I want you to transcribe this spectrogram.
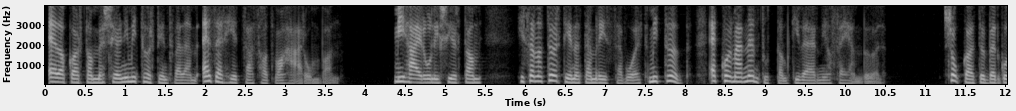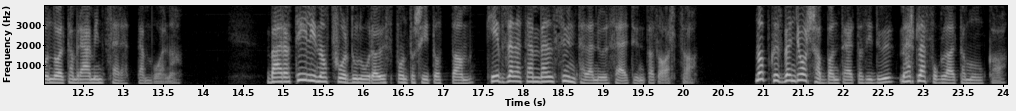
El akartam mesélni, mi történt velem 1763-ban. Mihályról is írtam, hiszen a történetem része volt, mi több, ekkor már nem tudtam kiverni a fejemből. Sokkal többet gondoltam rá, mint szerettem volna. Bár a téli napfordulóra összpontosítottam, képzeletemben szüntelenül feltűnt az arca. Napközben gyorsabban telt az idő, mert lefoglalt a munka,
